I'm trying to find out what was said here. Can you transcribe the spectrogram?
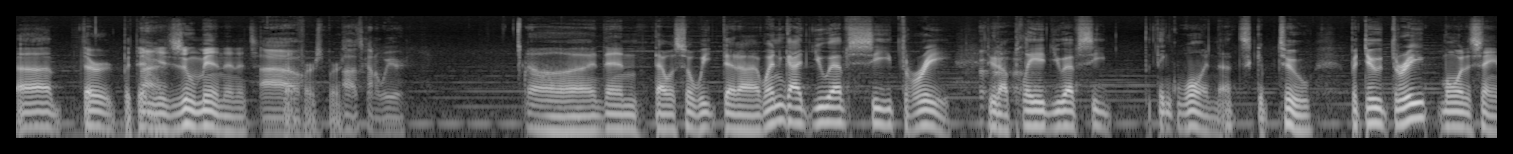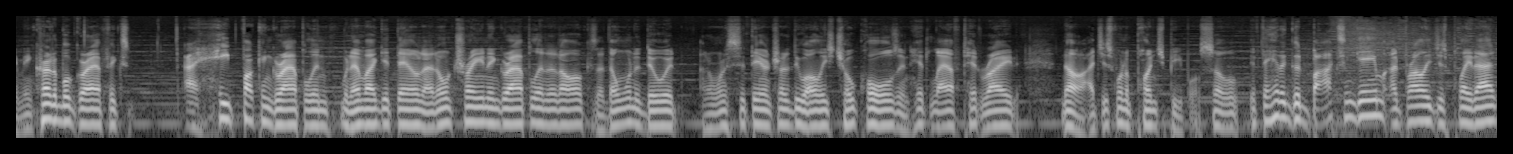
uh, third, but then Alright. you zoom in and it's Oh. first person. Oh, that's kind of weird. Uh, and then that was so weak that I went and got UFC 3. Dude, I played UFC, I think one. I skipped two. But dude, three, more of the same. Incredible graphics. I hate fucking grappling. Whenever I get down, I don't train in grappling at all because I don't want to do it. I don't want to sit there and try to do all these choke holes and hit left, hit right. No, I just want to punch people. So if they had a good boxing game, I'd probably just play that.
